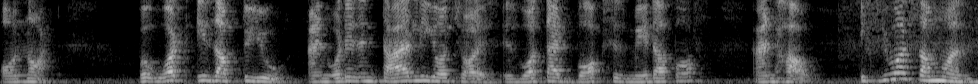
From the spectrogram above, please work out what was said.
or not. But what is up to you and what is entirely your choice is what that box is made up of and how. If you are someone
